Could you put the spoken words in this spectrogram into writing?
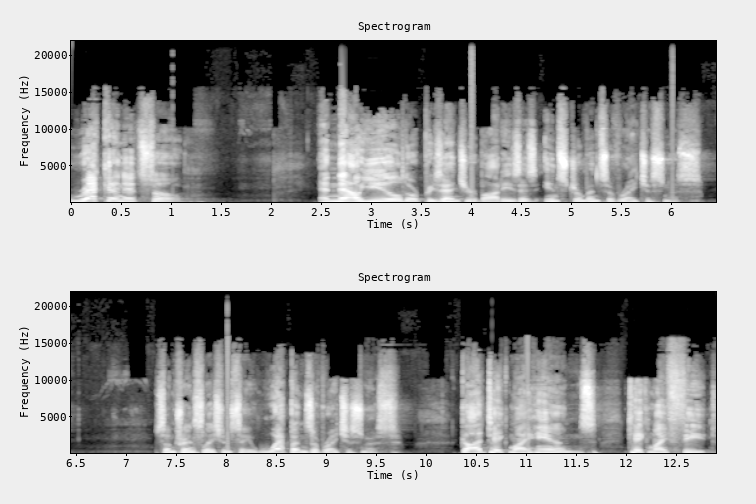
reckon it so, and now yield or present your bodies as instruments of righteousness. Some translations say weapons of righteousness. God, take my hands, take my feet,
